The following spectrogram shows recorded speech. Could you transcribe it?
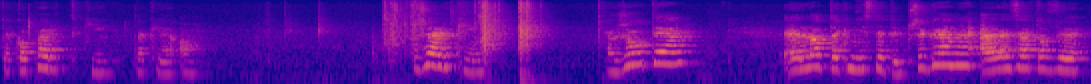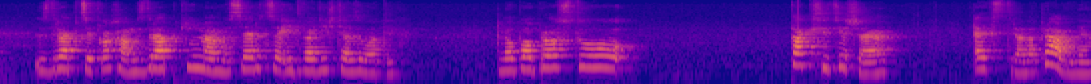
te kopertki takie, o. Żelki żółte. E, Lotek niestety przegrany, ale za to w zdrabce kocham zdrabki, mamy serce i 20 zł. No po prostu tak się cieszę. Ekstra, naprawdę.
